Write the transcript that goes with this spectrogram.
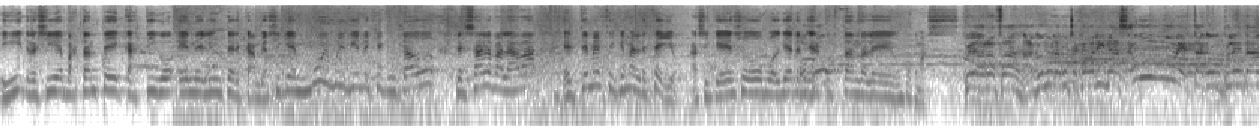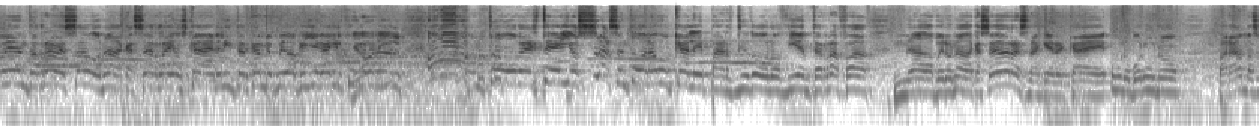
y recibe bastante castigo en el intercambio. Así que muy, muy bien ejecutado. Se salva Lava. El tema es que quema el destello. Así que eso podría terminar costándole un poco más. Cuidado, Rafa. Acumula muchas jabalinas. ¡Uy! Está completamente atravesado. Nada que hacer. Lions cae en el intercambio cambio, cuidado que llega ahí el jugador. ¡Oh! Con todo este, ellos hacen toda la boca, le partió todos los dientes, Rafa. Nada, pero nada que hacer. Snacker cae uno por uno. Para ambas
